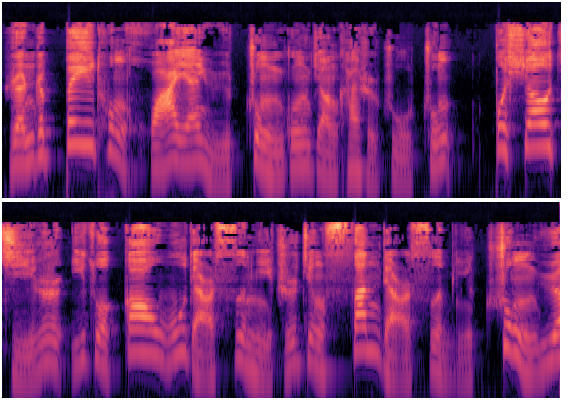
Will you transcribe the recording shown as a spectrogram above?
忍着悲痛，华严与众工匠开始铸钟。不消几日，一座高五点四米、直径三点四米、重约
